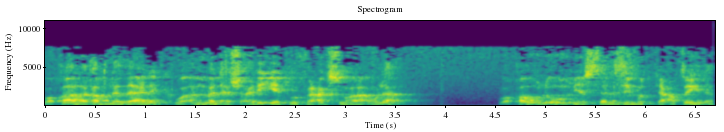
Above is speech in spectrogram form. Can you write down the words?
وقال قبل ذلك وأما الأشعرية فعكس هؤلاء وقولهم يستلزم التعطيل.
